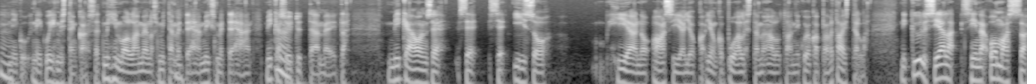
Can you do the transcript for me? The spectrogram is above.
mm. niin kuin, niin kuin ihmisten kanssa, että mihin me ollaan menossa, mitä me mm. tehdään, miksi me tehdään, mikä mm. sytyttää meitä, mikä on se, se, se iso hieno asia, joka, jonka puolesta me halutaan niin kuin joka päivä taistella. Niin kyllä siellä siinä omassa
